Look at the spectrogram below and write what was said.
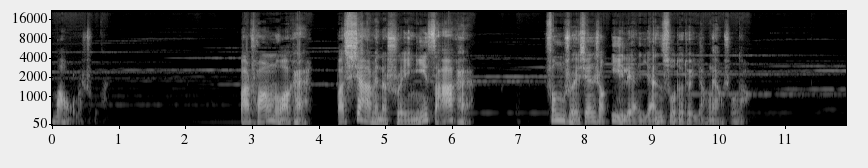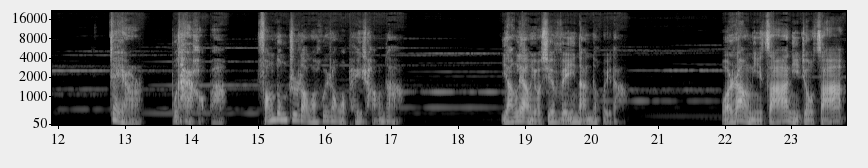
冒了出来。把床挪开，把下面的水泥砸开。风水先生一脸严肃地对杨亮说道：“这样不太好吧？房东知道了会让我赔偿的。”杨亮有些为难地回答：“我让你砸你就砸，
